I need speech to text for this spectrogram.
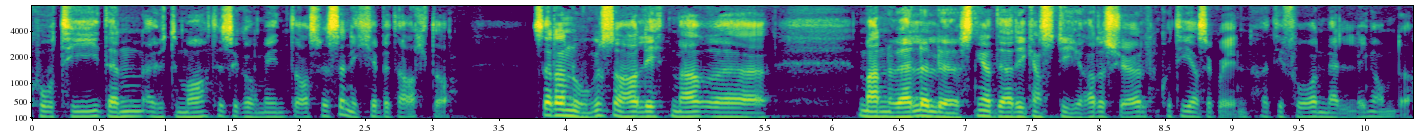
hvor tid den automatisk kommer inn til oss hvis den ikke er betalt. da. Så er det noen som har litt mer eh, manuelle løsninger der de kan styre det sjøl, når de skal gå inn. At de får en melding om det.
